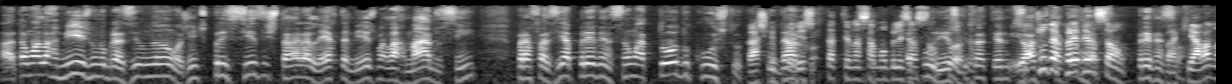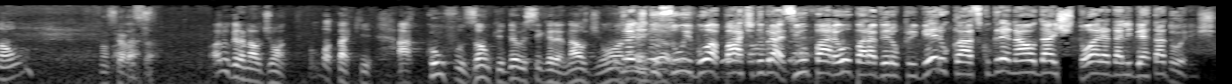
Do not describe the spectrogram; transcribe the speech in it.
ah, tá um alarmismo no Brasil. Não, a gente precisa estar alerta mesmo, alarmado sim, para fazer a prevenção a todo custo. Eu acho que é por isso com- que está tendo essa mobilização É por isso toda. que está tendo. eu Isso tudo que é tá correto. prevenção. Prevenção. Para que ela não Não se alastre. Olha o Grenal de ontem. Vamos botar aqui a confusão que deu esse Grenal de O ontem. Rio Grande do Sul e boa parte do Brasil parou para ver o primeiro clássico Grenal da história da Libertadores.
